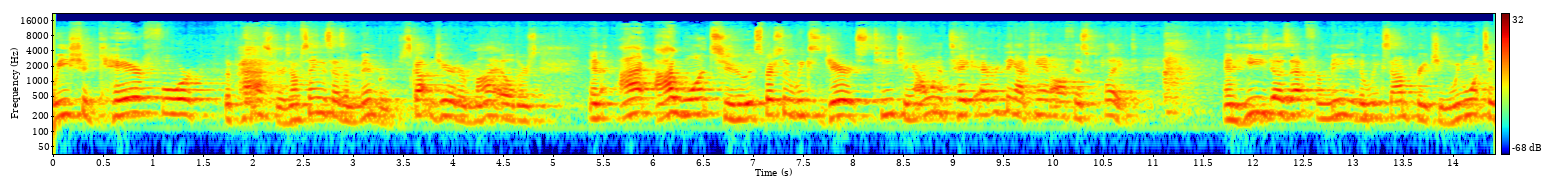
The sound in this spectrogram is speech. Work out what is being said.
We should care for the pastors. I'm saying this as a member. Scott and Jared are my elders. And I, I want to, especially weeks Jared's teaching, I want to take everything I can off his plate. And he does that for me the weeks I'm preaching. We want to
